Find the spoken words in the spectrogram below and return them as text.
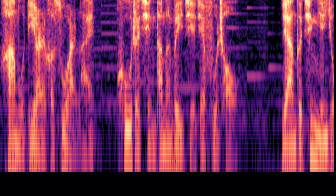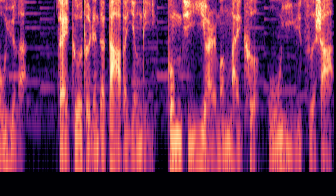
哈姆迪尔和苏尔莱，哭着请他们为姐姐复仇。两个青年犹豫了，在哥特人的大本营里攻击伊尔蒙莱克，无异于自杀。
